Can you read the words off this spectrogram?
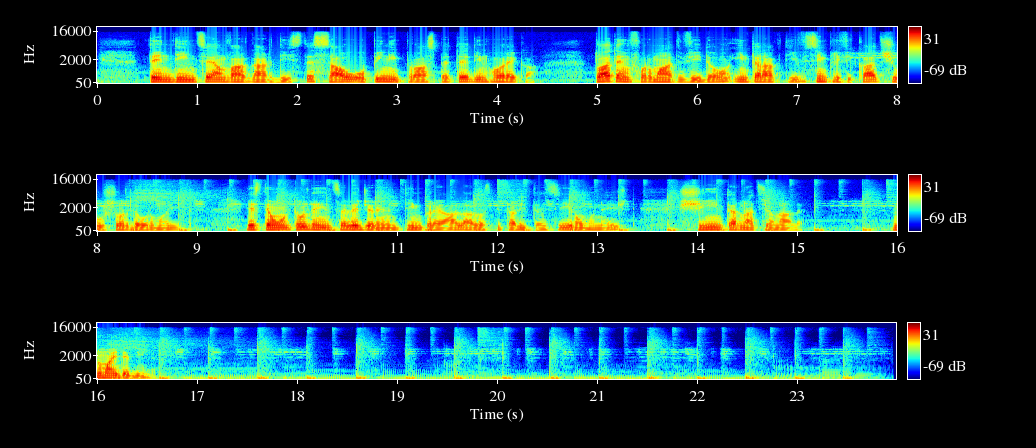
tendințe avangardiste sau opinii proaspete din Horeca. Toate în format video, interactiv, simplificat și ușor de urmărit. Este un tool de înțelegere în timp real al ospitalității românești și internaționale. Numai de bine!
